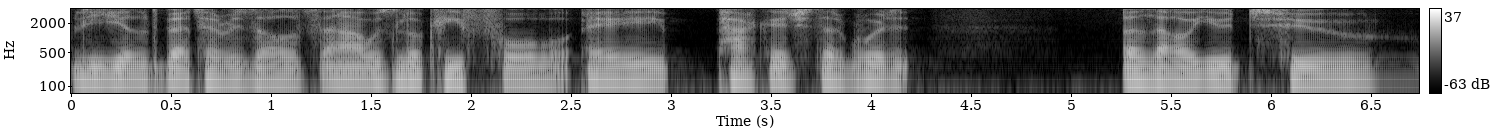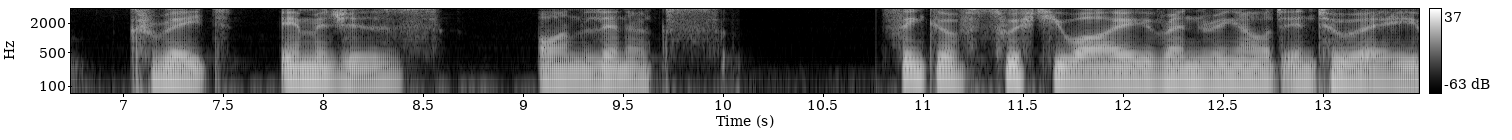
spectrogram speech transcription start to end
yield better results. And I was looking for a package that would allow you to create images on Linux, think of SwiftUI rendering out into a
